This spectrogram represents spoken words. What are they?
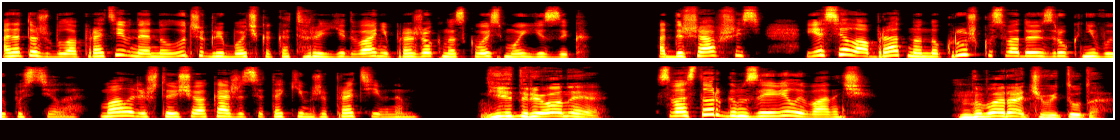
Она тоже была противная, но лучше грибочка, который едва не прожег насквозь мой язык. Отдышавшись, я села обратно, но кружку с водой из рук не выпустила. Мало ли, что еще окажется таким же противным. Ядреные! С восторгом заявил Иваныч. Наворачивай тута.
